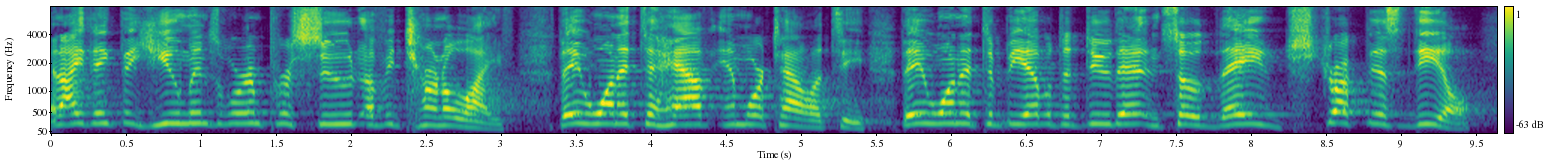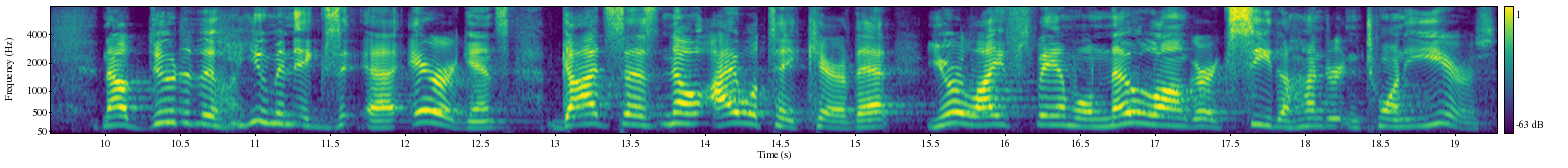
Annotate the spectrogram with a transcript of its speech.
and I think that humans were in pursuit of eternal life. They wanted to have immortality, they wanted to be able to do that, and so they struck this deal. Now, due to the human ex- uh, arrogance, God says, No, I will take care of that. Your lifespan will no longer exceed 120 years.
